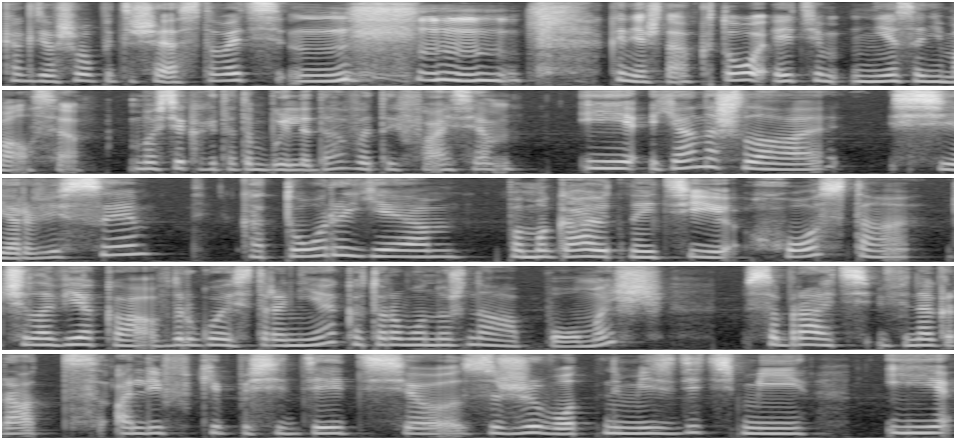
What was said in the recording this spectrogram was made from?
как дешево путешествовать. Конечно, кто этим не занимался? Мы все когда-то были, да, в этой фазе. И я нашла сервисы, которые помогают найти хоста, человека в другой стране, которому нужна помощь, собрать виноград, оливки, посидеть э, с животными, с детьми. И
